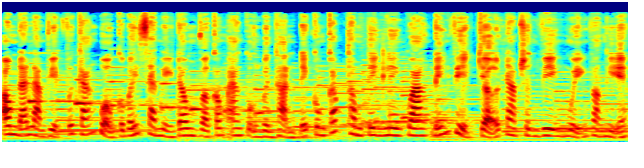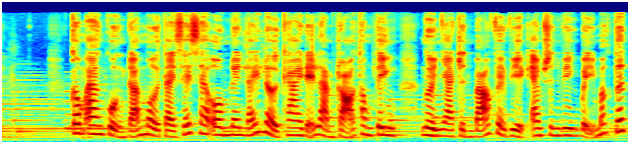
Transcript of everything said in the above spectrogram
ông đã làm việc với cán bộ của bến xe miền Đông và công an quận Bình Thạnh để cung cấp thông tin liên quan đến việc chở nam sinh viên Nguyễn Văn Nghĩa. Công an quận đã mời tài xế xe ôm lên lấy lời khai để làm rõ thông tin. Người nhà trình báo về việc em sinh viên bị mất tích.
